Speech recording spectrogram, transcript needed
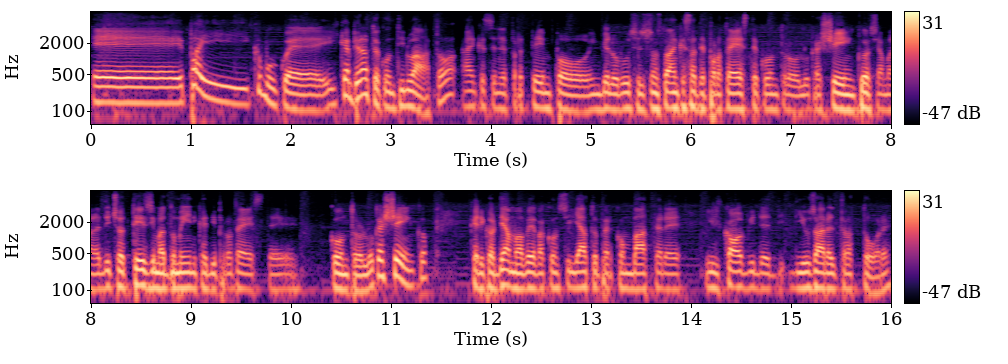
E poi comunque il campionato è continuato, anche se nel frattempo in Bielorussia ci sono anche state proteste contro Lukashenko, siamo alla diciottesima domenica di proteste contro Lukashenko, che ricordiamo aveva consigliato per combattere il Covid di, di usare il trattore,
